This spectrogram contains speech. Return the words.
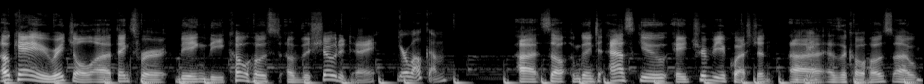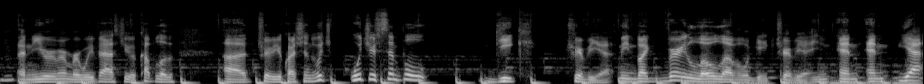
Okay, Rachel, uh, thanks for being the co-host of the show today. You're welcome. Uh, so I'm going to ask you a trivia question uh, Okay. as a co-host, uh, and you remember we've asked you a couple of uh, trivia questions, which which are simple geek trivia. I mean, like very low level geek trivia, and, and and yeah,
